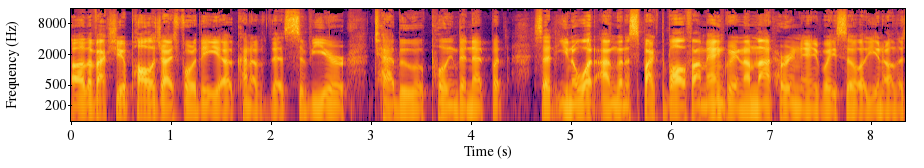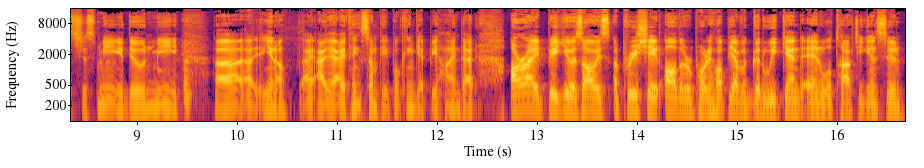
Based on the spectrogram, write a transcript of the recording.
uh, they've actually apologized for the uh, kind of the severe taboo of pulling the net, but said, you know what, I'm going to spike the ball if I'm angry and I'm not hurting anybody. So, you know, that's just me doing me. Uh, you know, I, I- I think some people can get behind that. All right, Big U, as always, appreciate all the reporting. Hope you have a good weekend, and we'll talk to you again soon.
